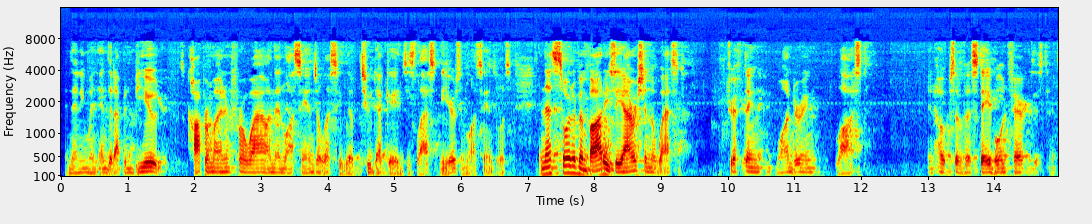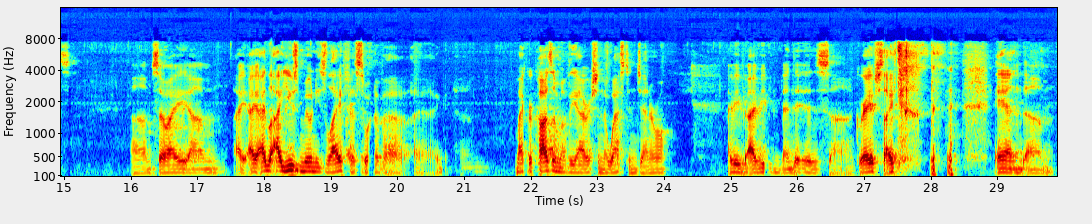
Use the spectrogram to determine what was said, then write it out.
and then he went ended up in Butte, copper miner for a while, and then Los Angeles. He lived two decades, his last years in Los Angeles, and that sort of embodies the Irish in the West, drifting, wandering, lost in hopes of a stable and fair existence. Um, so I, um, I, I, I, use Mooney's life as sort of a, a, a, microcosm of the Irish in the West in general. I've, even, I've even been to his uh, grave site, and um,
